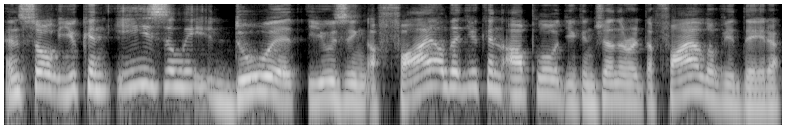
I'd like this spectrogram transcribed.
And so you can easily do it using a file that you can upload. You can generate a file of your data,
